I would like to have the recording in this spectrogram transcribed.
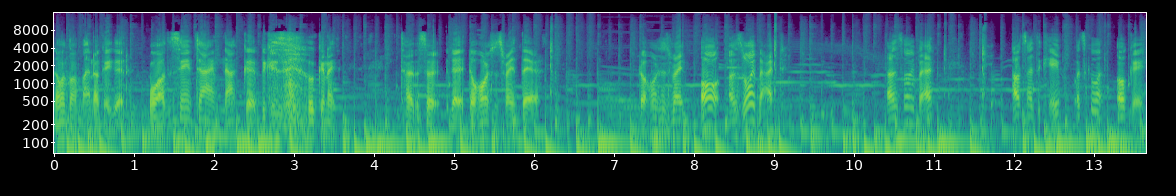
No one's online. Okay, good. Well, at the same time, not good because who can I... so the, the horse is right there. The horse is right. Oh, a Zoibat. A Zoibat. Outside the cave. What's going? Okay,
